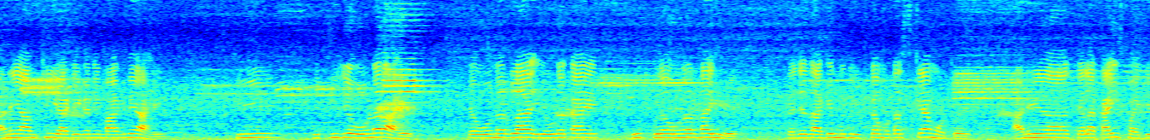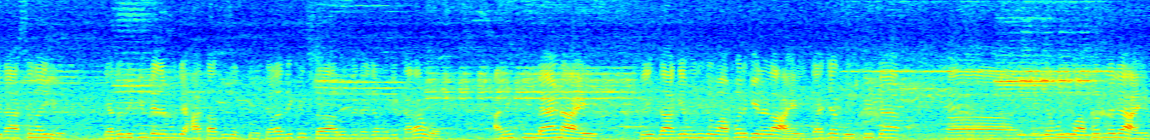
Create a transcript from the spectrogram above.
आणि आमची या ठिकाणी मागणी आहे की तिथली जे ओनर आहेत त्या ओनरला एवढं काय दूध खुला ओनर नाही आहे त्याच्या जागेमध्ये इतका मोठा स्कॅम होतो आहे आणि त्याला काहीच माहिती नाही असं नाही आहे त्याचा देखील त्याच्यामध्ये हात असू शकतो त्याला देखील सह आरोपी त्याच्यामध्ये करावं. आणि ती लँड आहे. ते जागेमध्ये जो वापर केलेला आहे ज्या ज्या गोष्टी त्या ह्याच्यामध्ये वापरलेल्या आहेत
